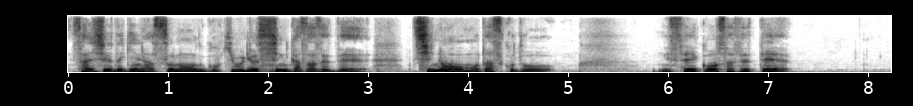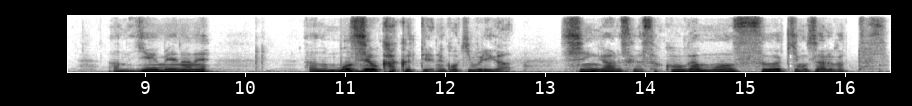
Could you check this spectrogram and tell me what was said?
最終的にはそのゴキブリを進化させて知能を持たすことに成功させてあの有名なねあの文字を書くっていうねゴキブリが。シーンがあるんですけどそこがものすごい気持ち悪かったです。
